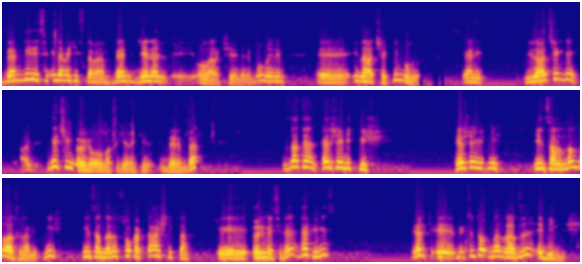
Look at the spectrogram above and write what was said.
ben birisini demek istemem. Ben genel e, olarak şey ederim. Bu benim e, izahat şeklim budur. Yani izahat şeklim ne için böyle olması gerekir derim ben. Zaten her şey bitmiş. Her şey bitmiş. İnsanından doğasına bitmiş. İnsanların sokakta açlıktan e, ölmesine hepimiz her, e, bütün toplumlar razı edilmiş.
